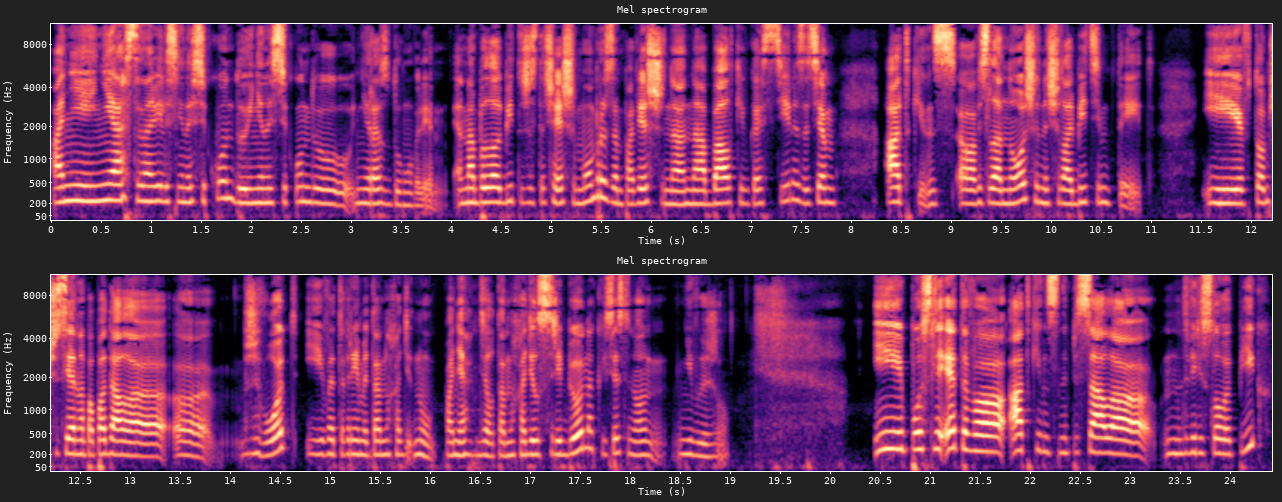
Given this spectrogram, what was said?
Они не остановились ни на секунду и ни на секунду не раздумывали. Она была убита жесточайшим образом, повешена на балке в гостиной, затем Аткинс э, взяла нож и начала бить им Тейт. И в том числе она попадала э, в живот, и в это время там находил, ну, понятное дело, там находился ребенок, естественно, он не выжил. И после этого Аткинс написала на двери слово пик,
